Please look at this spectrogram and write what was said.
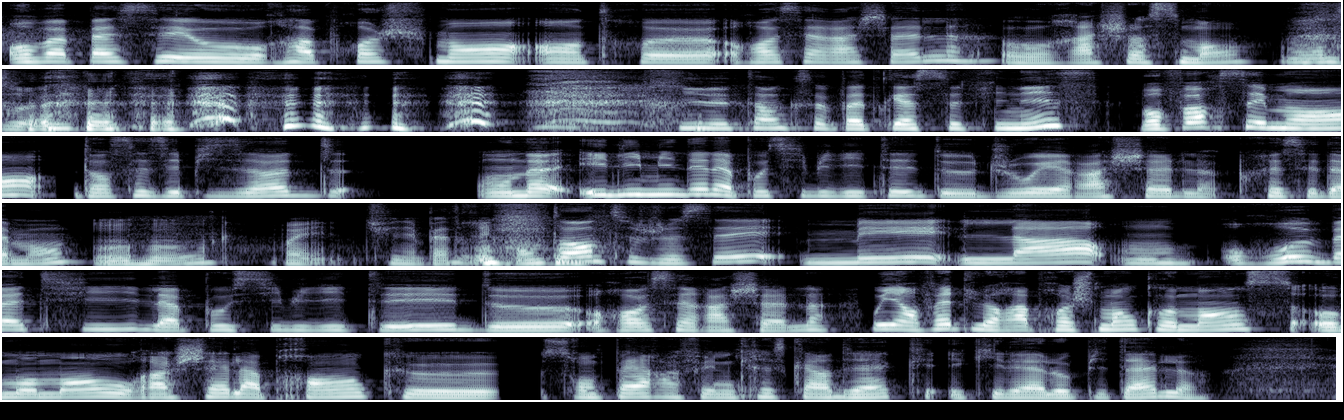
On va passer au rapprochement entre Ross et Rachel. Au rachaussement. Mon Dieu. Il est temps que ce podcast se finisse. Bon, forcément, dans ces épisodes, on a éliminé la possibilité de Joey et Rachel précédemment. Mhm. Oui, tu n'es pas très contente, je sais, mais là, on rebâtit la possibilité de Ross et Rachel. Oui, en fait, le rapprochement commence au moment où Rachel apprend que son père a fait une crise cardiaque et qu'il est à l'hôpital.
